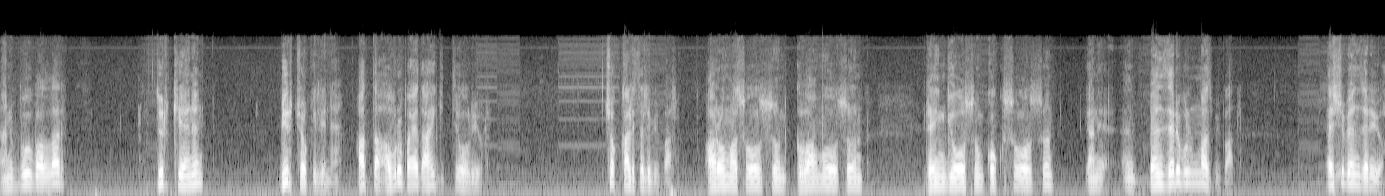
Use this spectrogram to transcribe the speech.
Yani bu ballar Türkiye'nin birçok iline hatta Avrupa'ya dahi gittiği oluyor. Çok kaliteli bir bal. Aroması olsun, kıvamı olsun, rengi olsun, kokusu olsun. Yani e, benzeri bulunmaz bir bal. Eşi benzeri yok.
